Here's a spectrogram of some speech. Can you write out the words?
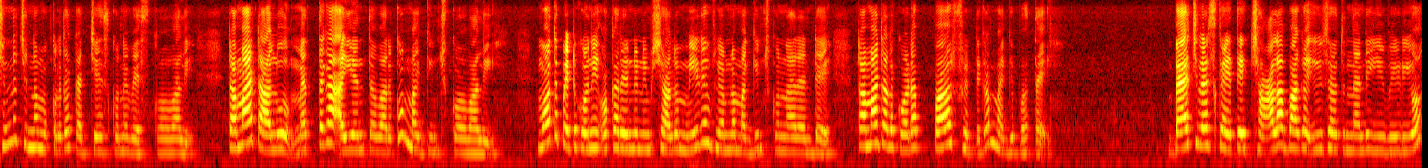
చిన్న చిన్న ముక్కలుగా కట్ చేసుకొని వేసుకోవాలి. టమాటాలు మెత్తగా అయ్యేంత వరకు మగ్గించుకోవాలి. మూత పెట్టుకొని ఒక రెండు నిమిషాలు మీడియం ఫ్లేమ్లో మగ్గించుకున్నారంటే టమాటాలు కూడా పర్ఫెక్ట్గా మగ్గిపోతాయి. బ్యాచిలర్స్కి అయితే చాలా బాగా యూజ్ అవుతుందండి ఈ వీడియో.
